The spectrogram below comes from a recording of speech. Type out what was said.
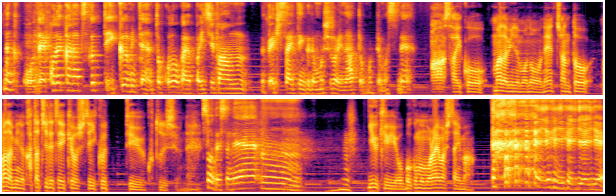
なんかこうねこれから作っていくみたいなところがやっぱ一番なんかエキサイティングで面白いなって思ってますね。ああ最高。まだ見ぬものをねちゃんとまだ見ぬ形で提供していくっていうことですよね。そうですね。うん勇気を僕ももらいました今いやいやいやいや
